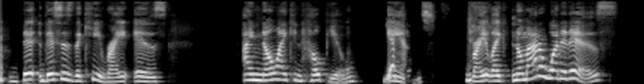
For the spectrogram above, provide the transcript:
th- this is the key, right? Is I know I can help you. Yeah. And right. like no matter what it is,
